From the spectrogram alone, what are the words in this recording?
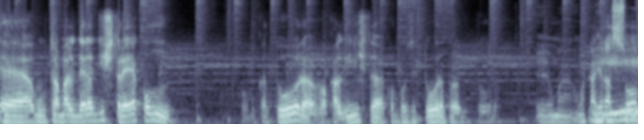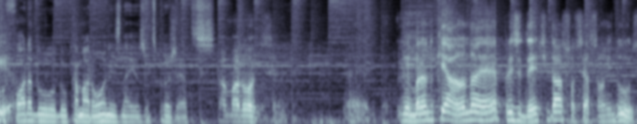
É, o trabalho dela é de estreia como, como cantora, vocalista, compositora, produtora. É uma, uma carreira E- solo fora do, do Camarones né, e os outros projetos. Camarões. É, lembrando que a Ana é presidente da Associação aí dos,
